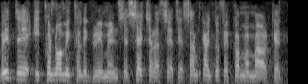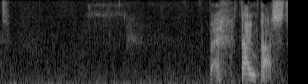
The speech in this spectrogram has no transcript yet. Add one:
with the economical agreements, etc., etc., some kind of a common market. But time passed,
